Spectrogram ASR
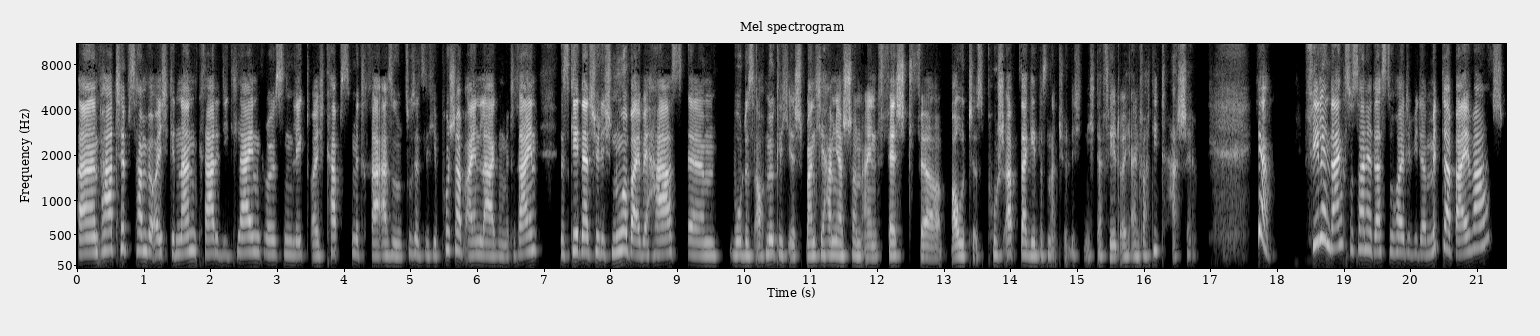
Äh, ein paar Tipps haben wir euch genannt, gerade die kleinen Größen, legt euch Cups mit rein, also zusätzliche Push-Up-Einlagen mit rein. Das geht natürlich nur bei BHs, ähm, wo das auch möglich ist. Manche haben ja schon ein fest verbautes Push-Up, da geht es natürlich nicht. Da fehlt euch einfach die Tasche. Ja, vielen Dank, Susanne, dass du heute wieder mit dabei warst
